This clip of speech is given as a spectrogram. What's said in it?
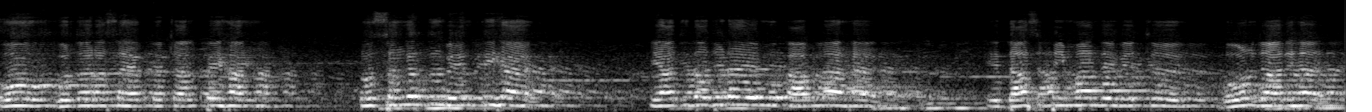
ਉਹ ਗੁਰਦੁਆਰਾ ਸਾਹਿਬ ਤੋਂ ਚੱਲ ਪਏ ਹਨ। ਤੋਂ ਸੰਗਤ ਨੂੰ ਬੇਨਤੀ ਹੈ ਕਿ ਅੱਜ ਦਾ ਜਿਹੜਾ ਇਹ ਮੁਕਾਬਲਾ ਹੈ ਇਹ 10 ਟੀਮਾਂ ਦੇ ਵਿੱਚ ਹੋਣ ਜਾ ਰਿਹਾ? ਹੈ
